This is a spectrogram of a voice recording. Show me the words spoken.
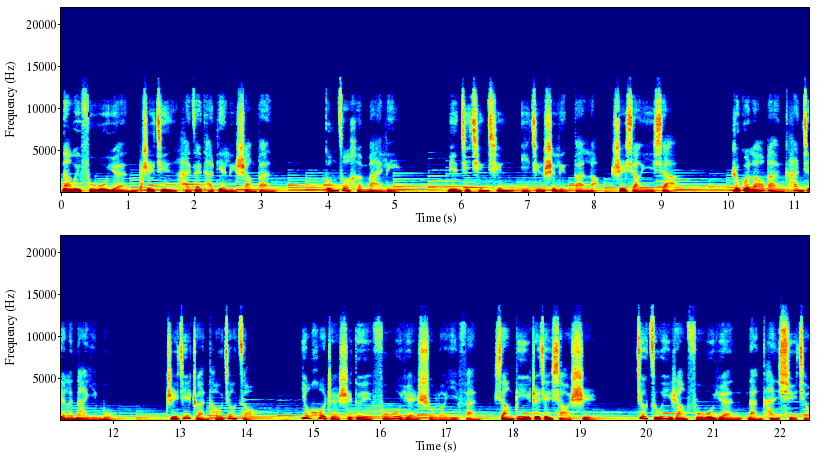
那位服务员至今还在他店里上班，工作很卖力，年纪轻轻已经是领班了。试想一下，如果老板看见了那一幕，直接转头就走，又或者是对服务员数落一番，想必这件小事就足以让服务员难堪许久。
